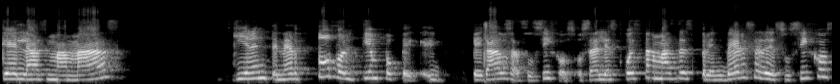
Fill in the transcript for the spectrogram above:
que las mamás quieren tener todo el tiempo eh, pegados a sus hijos, o sea, les cuesta más desprenderse de sus hijos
